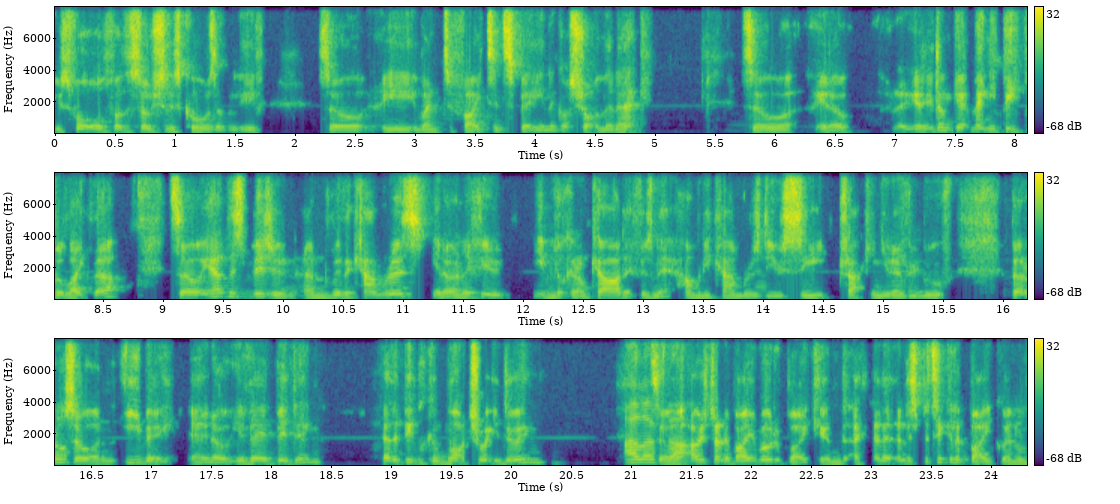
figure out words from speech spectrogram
was fought all for the socialist cause, I believe. So he went to fight in Spain and got shot in the neck. So you know, you don't get many people like that. So he had this vision, and with the cameras, you know, and if you even look around Cardiff, isn't it? How many cameras do you see tracking your every move? But also on eBay, you know, if they're bidding, other people can watch what you're doing. I love so that. I was trying to buy a motorbike, and, and this particular bike went on,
